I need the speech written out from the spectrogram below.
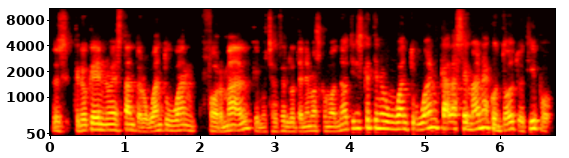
Entonces, creo que no es tanto el one-to-one formal, que muchas veces lo tenemos como, no, tienes que tener un one-to-one cada semana con todo tu equipo.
